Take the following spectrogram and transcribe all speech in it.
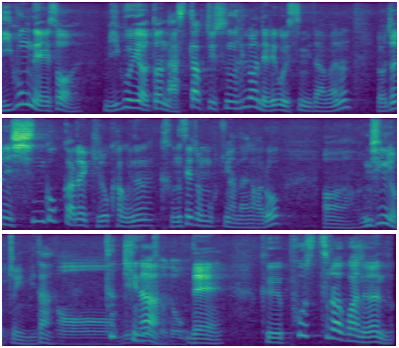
미국 내에서 미국의 어떤 나스닥 지수는 흘러내리고 있습니다만은 여전히 신고가를 기록하고 있는 강세 종목 중에 하나가 바로 어, 음식료 업종입니다. 어, 특히나 미국에서도. 네. 그 포스트라고 하는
